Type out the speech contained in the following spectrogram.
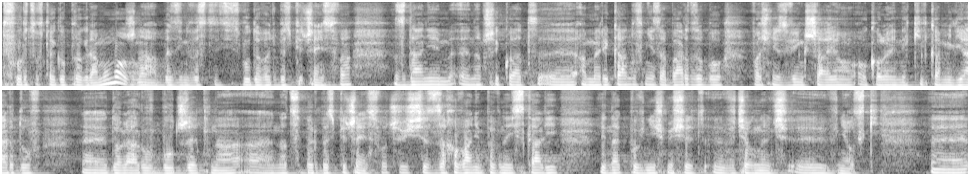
twórców tego programu można bez inwestycji zbudować bezpieczeństwa. Zdaniem e, na przykład e, Amerykanów nie za bardzo, bo właśnie zwiększają o kolejnych kilka miliardów dolarów budżet na, e, na cyberbezpieczeństwo. Oczywiście z zachowaniem pewnej skali jednak powinniśmy się e, wyciągnąć e, wnioski. E,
